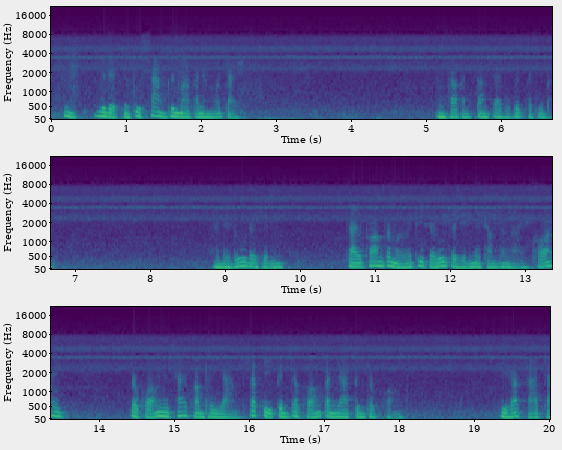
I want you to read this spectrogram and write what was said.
ๆ ซึ่งวิเดชเป็นผู้สร้างขึ้นมาภายในหัวใจมึงพากันตั้งใจประพฤติปฏิบัติให้ได้รู้ได้เห็น ใจพร้อมเสมอที่จะรู้จะเห็นในธรรมทั้งหลาย ขอให้เจ้าของใช้ความพยายาม สติเป็นเจ้าของปัญญาเป็นเจ้าของ ที่รักษาใจ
